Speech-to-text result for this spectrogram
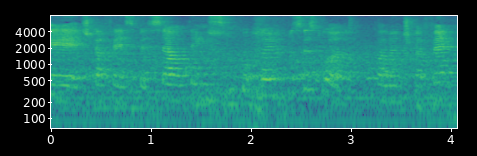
é, de café especial, tem cinco, estou para o sexto ano falando de café,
